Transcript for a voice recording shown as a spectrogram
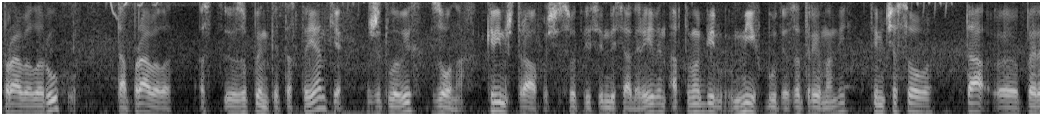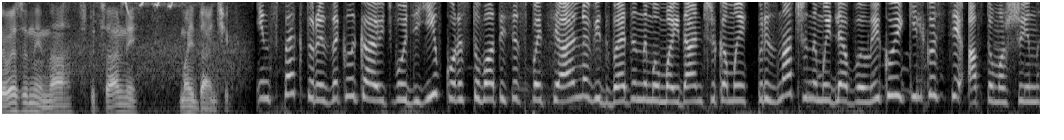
правила руху та правила зупинки та стоянки в житлових зонах. Крім штрафу 680 гривень, автомобіль міг бути затриманий тимчасово та е, перевезений на спеціальний майданчик. Інспектори закликають водіїв користуватися спеціально відведеними майданчиками, призначеними для великої кількості автомашин.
